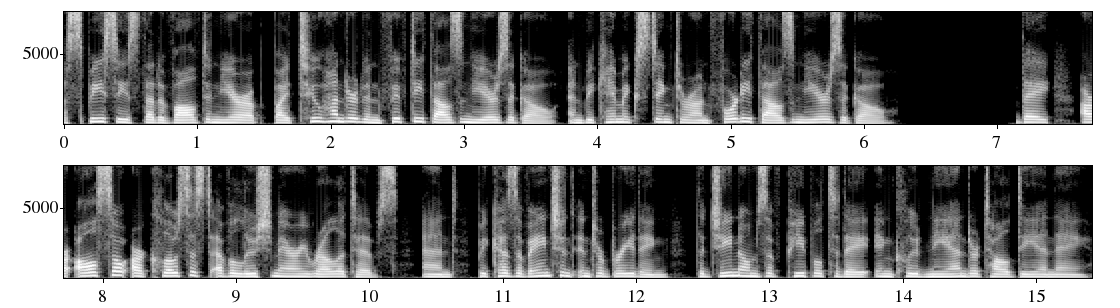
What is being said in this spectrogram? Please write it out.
a species that evolved in Europe by 250,000 years ago and became extinct around 40,000 years ago. They are also our closest evolutionary relatives, and, because of ancient interbreeding, the genomes of people today include Neanderthal DNA.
